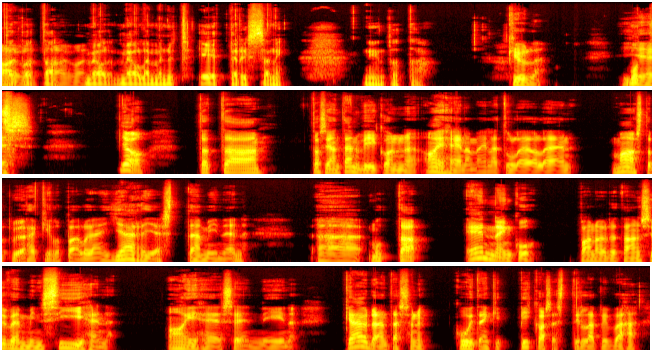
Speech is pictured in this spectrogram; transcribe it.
aivan, tota, aivan. Me, me olemme nyt eetterissä, niin, niin tota. Kyllä, Mut. yes. Joo, tota, tosiaan tämän viikon aiheena meillä tulee olemaan maastopyöräkilpailujen järjestäminen, ää, mutta ennen kuin panoidutaan syvemmin siihen aiheeseen, niin käydään tässä nyt kuitenkin pikaisesti läpi vähän –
